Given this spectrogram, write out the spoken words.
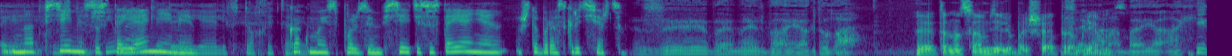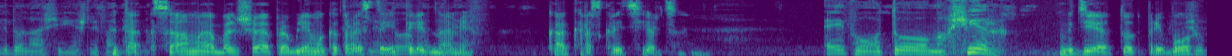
над всеми состояниями, как мы используем все эти состояния, чтобы раскрыть сердце? Это на самом деле большая проблема. Это самая большая проблема, которая стоит перед нами. Как раскрыть сердце? Где тот прибор,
